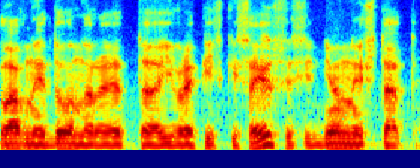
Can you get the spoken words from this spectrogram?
Главные доноры – это Европейский Союз и Соединенные Штаты.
